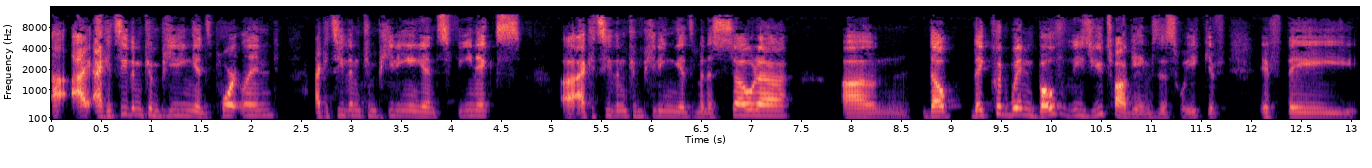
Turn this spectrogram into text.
I, I could see them competing against Portland. I could see them competing against Phoenix. Uh, I could see them competing against Minnesota. Um, they'll they could win both of these Utah games this week if if they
